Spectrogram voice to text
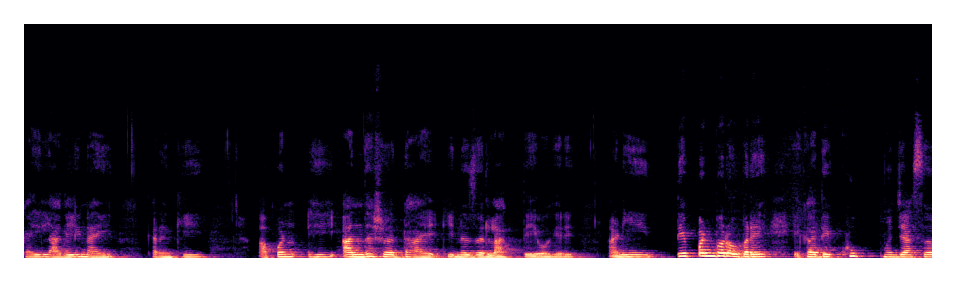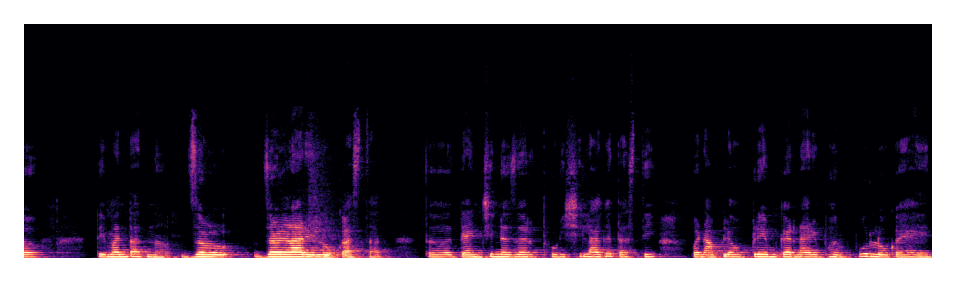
काही लागली नाही कारण की आपण ही अंधश्रद्धा आहे की नजर लागते वगैरे. आणि ते पण बरोबर आहे. एखादे खूप म्हणजे असं ते म्हणतात ना जळ जळणारे लोक असतात. तर त्यांची नजर थोडीशी लागत असती पण आपल्यावर प्रेम करणारे भरपूर लोक आहेत.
